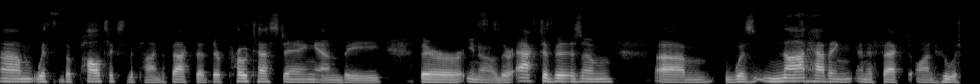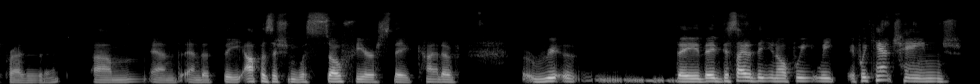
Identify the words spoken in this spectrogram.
um, with the politics of the time, the fact that they're protesting and the their you know their activism um, was not having an effect on who was president, um, and and that the opposition was so fierce they kind of re- they they decided that you know if we we if we can't change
